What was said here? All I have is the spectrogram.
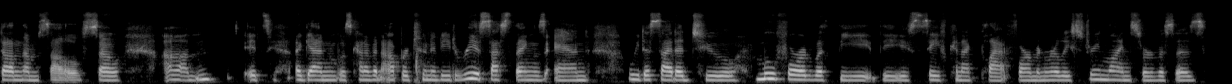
done themselves. So um, it's again was kind of an opportunity to reassess things, and we decided to move forward with the the Safe Connect platform and really streamline services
